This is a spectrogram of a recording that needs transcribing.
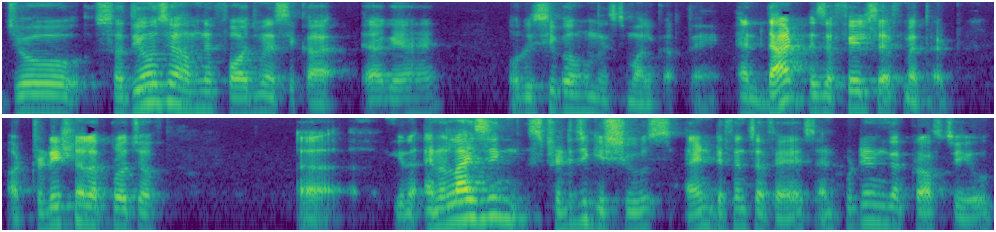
जो सदियों से हमने फौज में सिखाया गया है और इसी को हम इस्तेमाल करते हैं। And that is a fail safe method और traditional approach of you know analysing strategic issues and defence affairs and putting across to you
